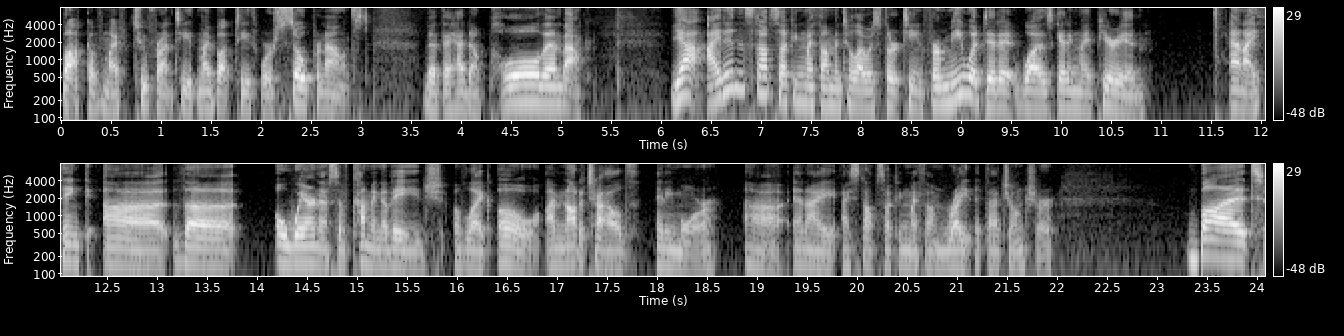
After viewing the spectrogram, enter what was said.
buck of my two front teeth, my buck teeth were so pronounced that they had to pull them back. Yeah, I didn't stop sucking my thumb until I was 13. For me, what did it was getting my period. And I think uh, the awareness of coming of age, of like, oh, I'm not a child anymore. Uh, and I, I stopped sucking my thumb right at that juncture but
